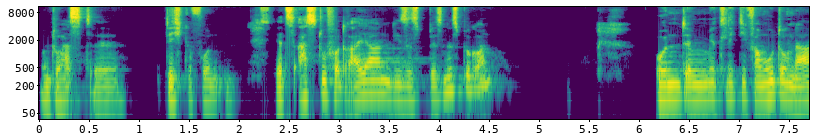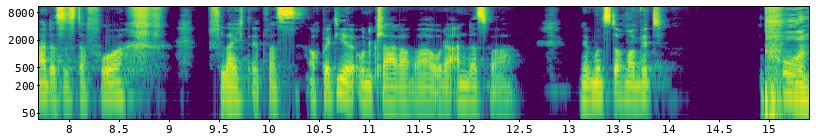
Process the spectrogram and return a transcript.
und du hast äh, dich gefunden. Jetzt hast du vor drei Jahren dieses Business begonnen und ähm, jetzt liegt die Vermutung nahe, dass es davor vielleicht etwas auch bei dir unklarer war oder anders war. Nimm uns doch mal mit. Puh,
